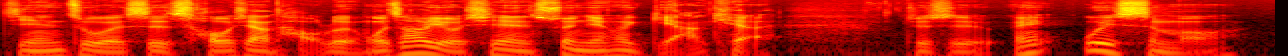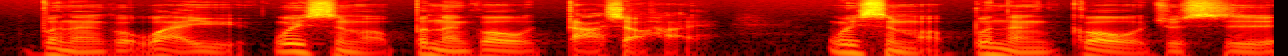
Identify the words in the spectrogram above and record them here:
今天做的是抽象讨论。我知道有些人瞬间会给起来，就是诶、为什么不能够外遇？为什么不能够打小孩？为什么不能够就是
